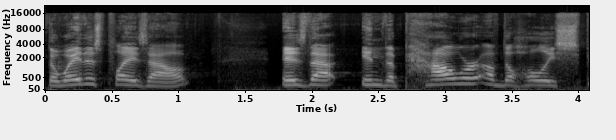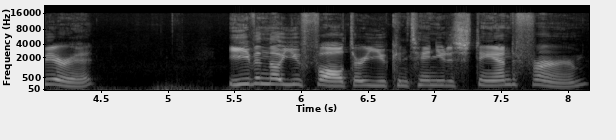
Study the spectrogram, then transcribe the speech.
the way this plays out is that in the power of the Holy Spirit, even though you falter, you continue to stand firm.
